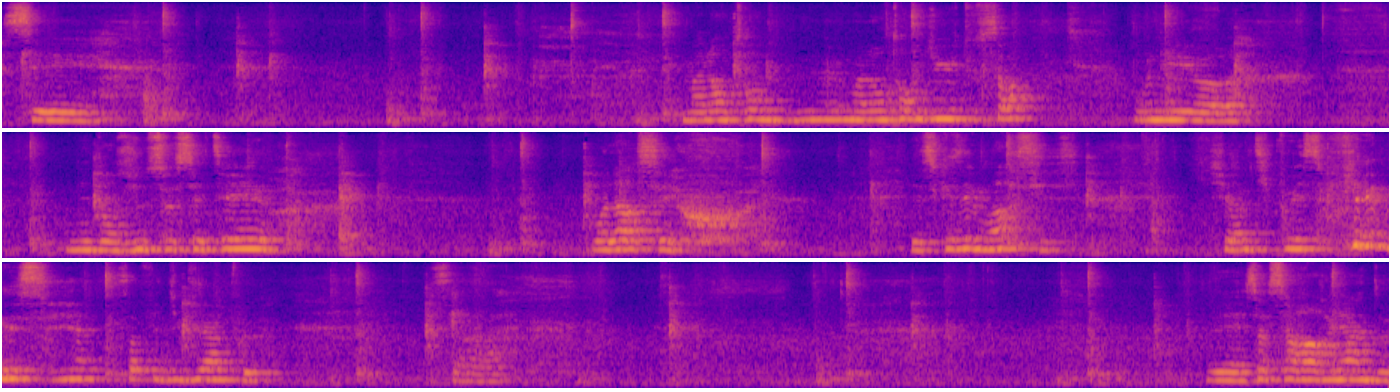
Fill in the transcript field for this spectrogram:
ces malentendus, tout ça. On est, euh, on est dans une société. Voilà, c'est. Excusez-moi, je suis un petit peu essoufflée, mais ça fait du bien un peu. Ça, et ça sert à rien de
